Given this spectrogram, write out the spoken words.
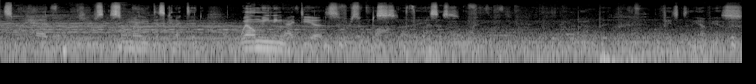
it's my head keeps so many disconnected, well-meaning ideas for so long. Witticism. Fades into the obvious.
